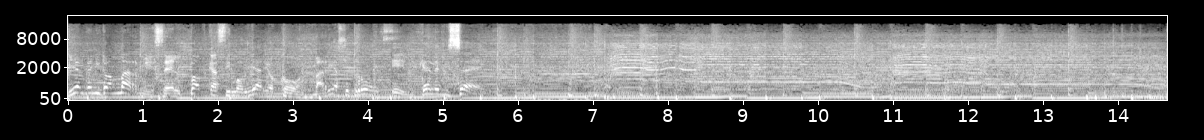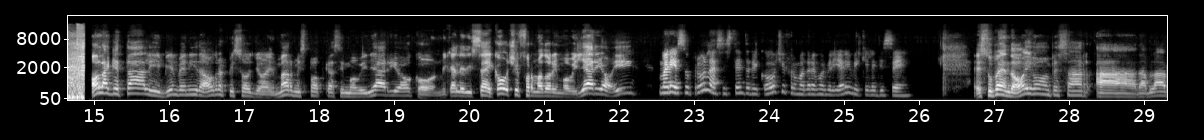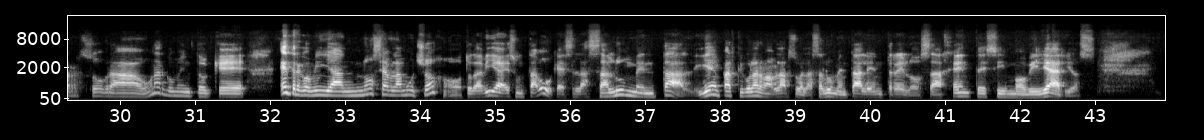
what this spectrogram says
Bienvenido a Marmis, el podcast inmobiliario con María Suprun y Michele Disei. Hola, ¿qué tal? Y a otro episodio en Marmis Podcast Inmobiliario con Michele Disei, coach y formador inmobiliario y... María Suprun, asistente de coach y formador inmobiliario Michele Disei. Estupendo. Hoy vamos a empezar a hablar sobre un argumento que, entre comillas, no se habla mucho o todavía es un tabú, que es la salud mental. Y en particular vamos a hablar sobre la salud mental entre los agentes inmobiliarios.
